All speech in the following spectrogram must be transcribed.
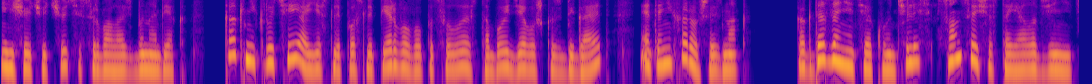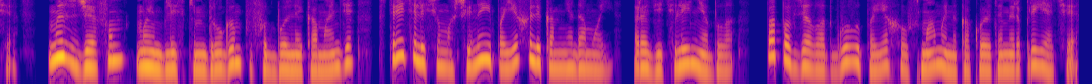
Еще чуть-чуть и сорвалась бы на бег. Как ни крути, а если после первого поцелуя с тобой девушка сбегает, это нехороший знак. Когда занятия кончились, солнце еще стояло в зените. Мы с Джеффом, моим близким другом по футбольной команде, встретились у машины и поехали ко мне домой. Родителей не было. Папа взял отгул и поехал с мамой на какое-то мероприятие.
